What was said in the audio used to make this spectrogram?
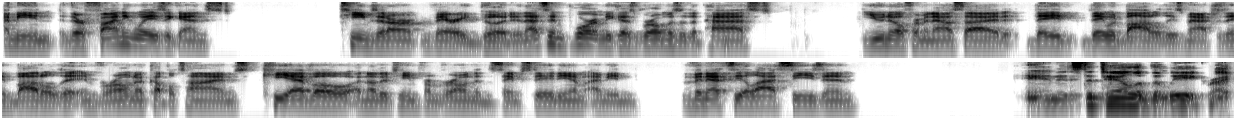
I mean, they're finding ways against teams that aren't very good, and that's important because Roma's of the past. You know, from an outside, they they would bottle these matches. They bottled it in Verona a couple times. Chievo, another team from Verona in the same stadium. I mean, Venezia last season and it's the tale of the league, right?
